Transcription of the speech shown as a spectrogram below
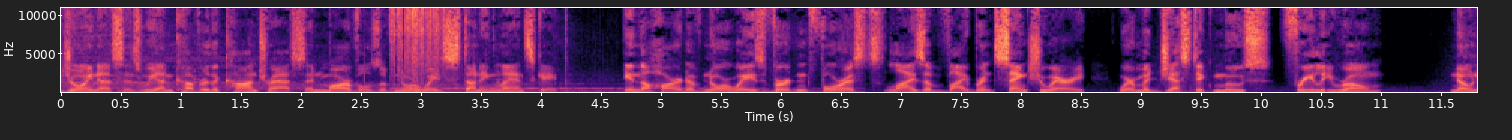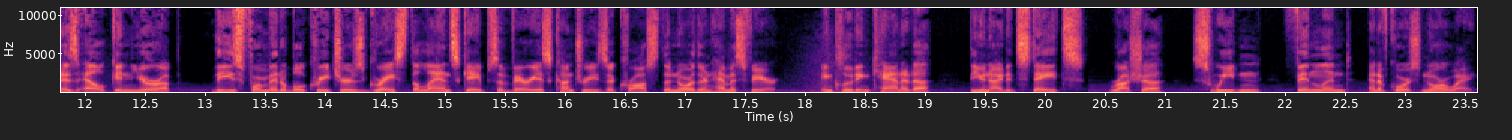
Join us as we uncover the contrasts and marvels of Norway's stunning landscape. In the heart of Norway's verdant forests lies a vibrant sanctuary where majestic moose freely roam. Known as elk in Europe, these formidable creatures grace the landscapes of various countries across the Northern Hemisphere, including Canada, the United States, Russia, Sweden, Finland, and of course Norway.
